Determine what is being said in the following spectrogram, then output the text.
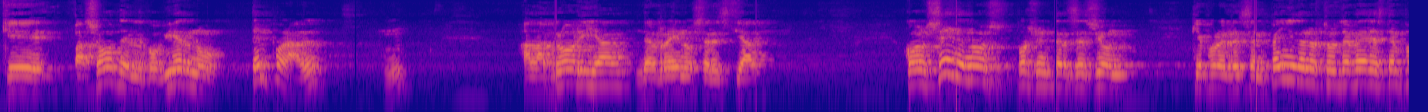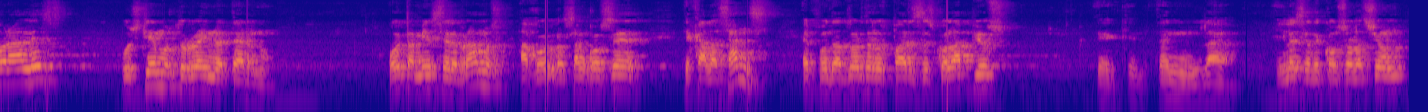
que pasó del gobierno temporal a la gloria del reino celestial. Concédenos por su intercesión que por el desempeño de nuestros deberes temporales busquemos tu reino eterno. Hoy también celebramos a San José de Calasanz, el fundador de los padres escolapios, que está en la iglesia de consolación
